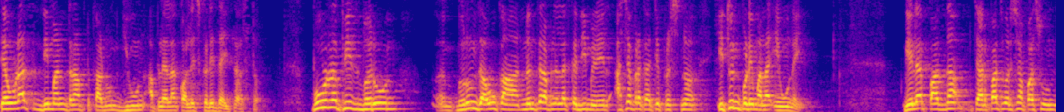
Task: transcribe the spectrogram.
तेवढाच डिमांड ड्राफ्ट काढून घेऊन आपल्याला कॉलेजकडे जायचं असतं. पूर्ण फीज भरून भरून जाऊ का? नंतर आपल्याला कधी मिळेल? अशा प्रकारचे प्रश्न इथून पुढे मला येऊ नये. गेल्या पाच दहा चार पाच वर्षापासून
